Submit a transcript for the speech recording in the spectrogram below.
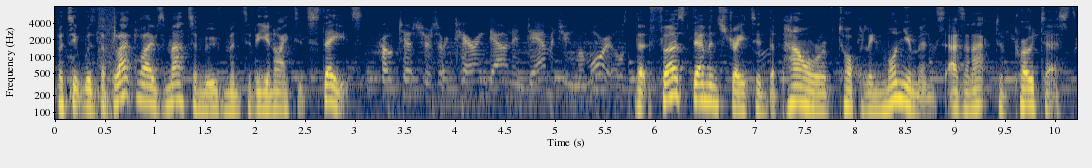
But it was the Black Lives Matter movement in the United States protesters are tearing down and damaging memorials that first demonstrated the power of toppling monuments as an act of protest.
